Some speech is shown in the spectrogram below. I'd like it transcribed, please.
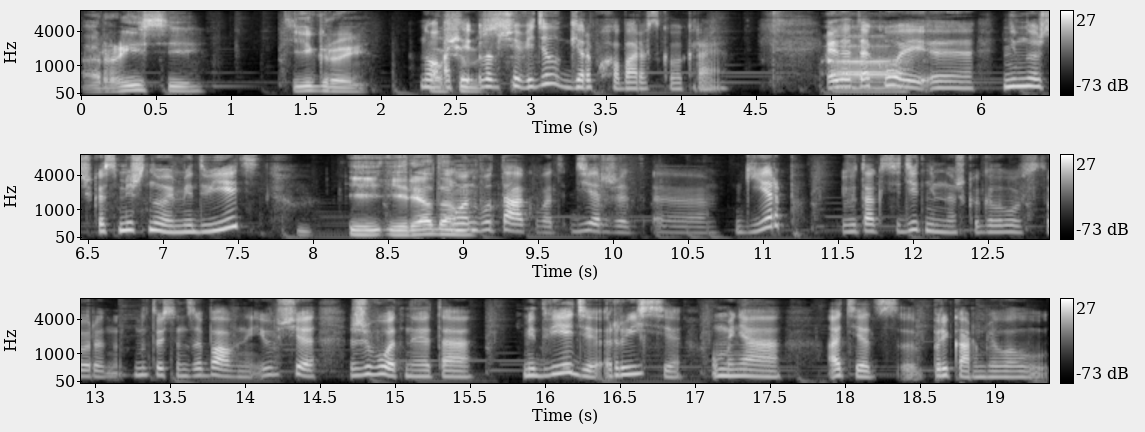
рыси, тигры. Ну, В а общем, ты вообще видел герб Хабаровского края? Это А, такой э, немножечко смешной медведь. И, и рядом... Он вот так вот держит э, герб и вот так сидит немножко головой в сторону. Ну, то есть он забавный. И вообще животные это медведи, рыси. У меня отец э, прикармливал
